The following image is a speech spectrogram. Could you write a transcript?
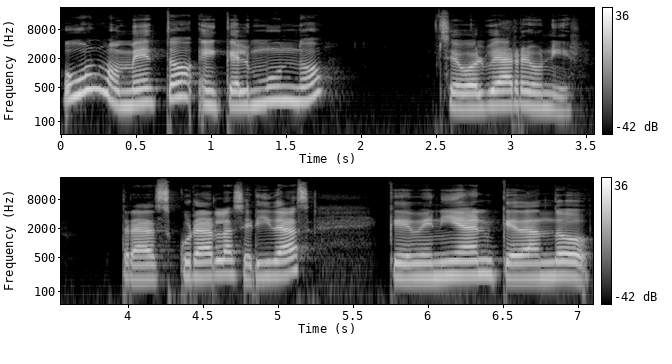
hubo un momento en que el mundo se volvió a reunir, tras curar las heridas que venían quedando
